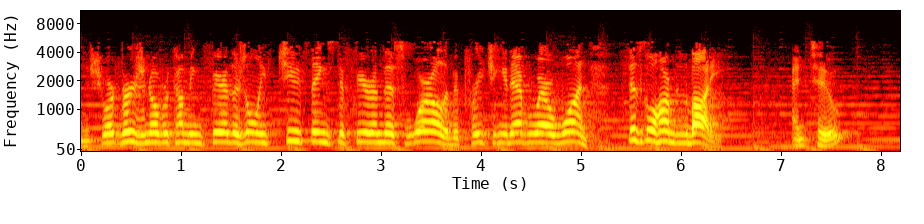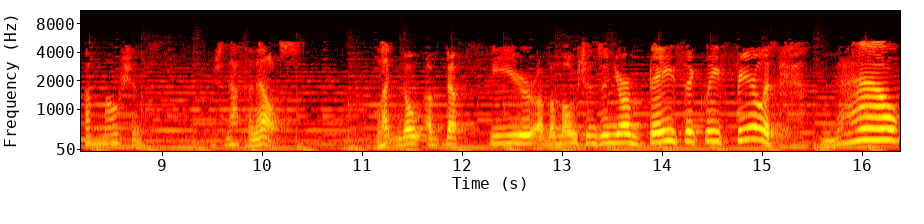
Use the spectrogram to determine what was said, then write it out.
In the short version, overcoming fear, there's only two things to fear in this world. I've been preaching it everywhere. One, physical harm to the body. And two, emotions. There's nothing else. Let go of the fear of emotions and you're basically fearless. Now,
